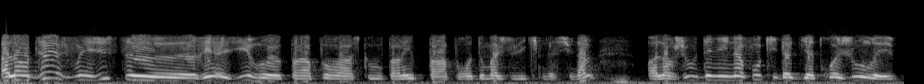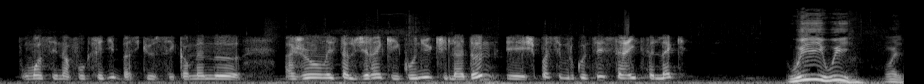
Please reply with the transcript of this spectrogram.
Alors déjà, je voulais juste euh, réagir euh, par rapport à ce que vous parlez, par rapport au dommage de l'équipe nationale. Alors je vais vous donner une info qui date d'il y a trois jours et pour moi c'est une info crédible parce que c'est quand même euh, un journaliste algérien qui est connu qui la donne et je sais pas si vous le connaissez, Saïd Fellak. Oui, oui. Oui,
